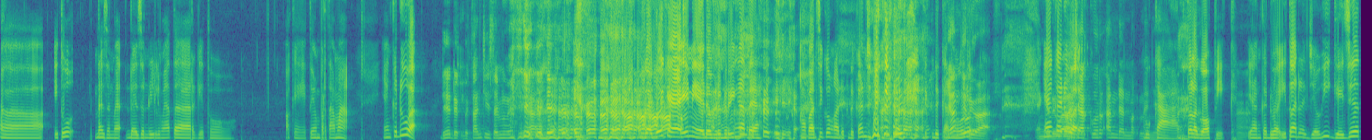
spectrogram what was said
eh itu doesn't doesn't really matter gitu. Oke, itu yang pertama. Yang kedua, Dia deg-degan sih saya ngasih. Enggak gue kayak ini ya udah berkeringat ya. Kapan sih gue nggak deg-degan? deg-degan Yang mulu. kedua, Yang kedua. baca Quran dan maknanya. Bukan, itu lagu opik. Ah. Yang kedua itu adalah jauhi gadget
